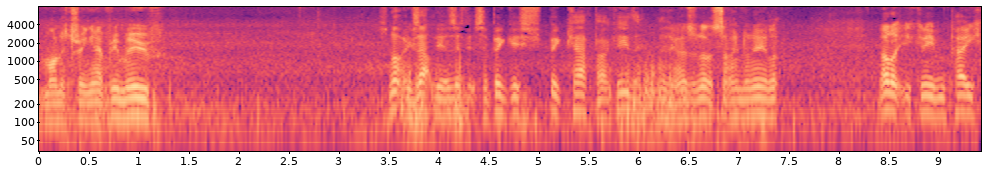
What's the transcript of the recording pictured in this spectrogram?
monitoring every move. Not exactly as if it's a biggish big car park either. Anyway, there's another sign on here. Look. Oh look, you can even pay. If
